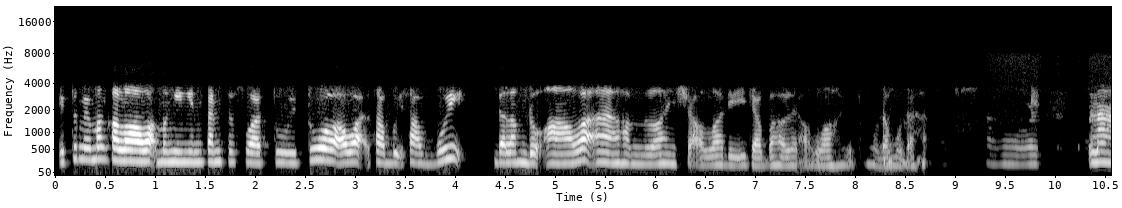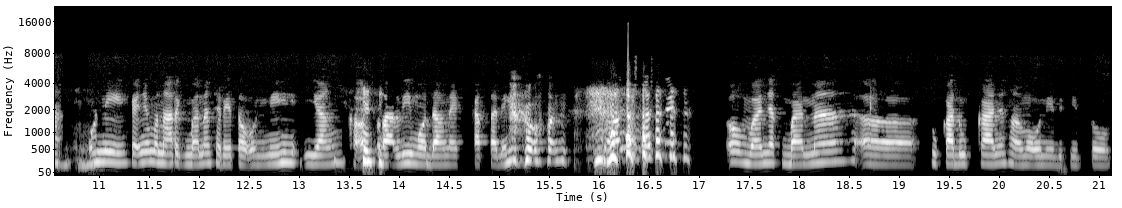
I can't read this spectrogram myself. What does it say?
Itu memang kalau awak menginginkan sesuatu itu awak sabui-sabui dalam doa awak alhamdulillah insyaallah diijabah oleh Allah gitu mudah-mudahan. Nah, Uni, kayaknya menarik banget cerita Uni yang ke Australia modal nekat tadi. oh banyak bana uh, suka dukanya sama Uni di situ.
